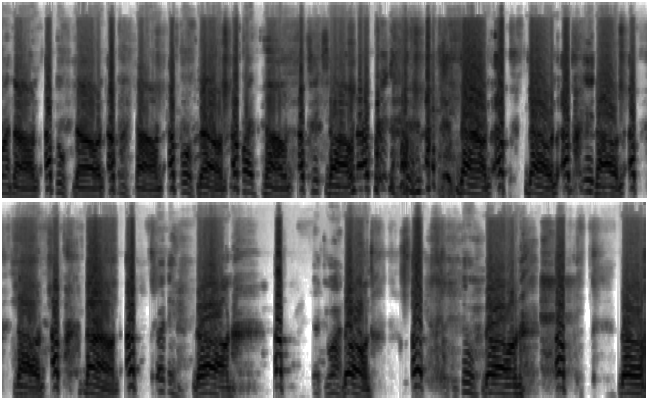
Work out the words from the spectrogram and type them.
Down. Up. Down. Up. Down. Up. Down. Up. Down. Up. down, up, down, up, down, up, down, up, down, up, down, up, down, up, 30, down, up, 31, down, up, 32, down, up, down.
